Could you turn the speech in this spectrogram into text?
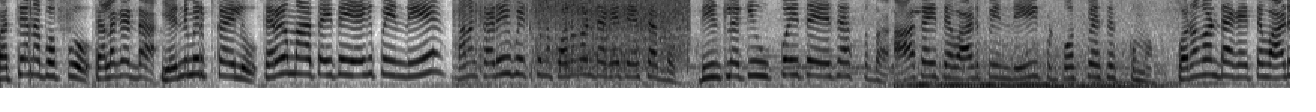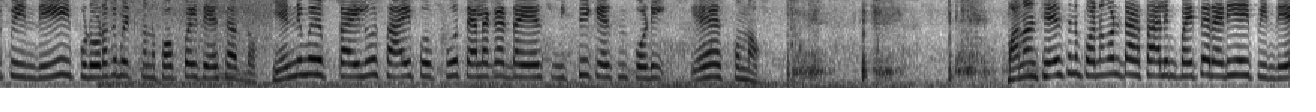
పచ్చెనపప్పు తెల్లగడ్డ ఎండుమిరపకాయలు. తిరగమాత అయితే ఏగిపోయింది. మనం కడిగి పెట్టుకున్న పొనగంటాకైతే వేసేద్దాం. దీంట్లోకి ఉప్పు అయితే వేసేస్తున్నా. ఆకైతే వాడిపోయింది ఇప్పుడు పసుపు వేసేసుకుందాం. పొనగంటాకైతే వాడిపోయింది ఇప్పుడు ఉడకబెట్టుకున్న పప్పు అయితే వేసేద్దాం. ఎండుమిరపకాయలు సాయిపప్పు తెల్లగడ్డ వేసి మిక్సీకి వేసిన పొడి వేసేసుకుందాం. మనం చేసిన పొనగంటాకు తాలింపు అయితే రెడీ అయిపోయింది.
